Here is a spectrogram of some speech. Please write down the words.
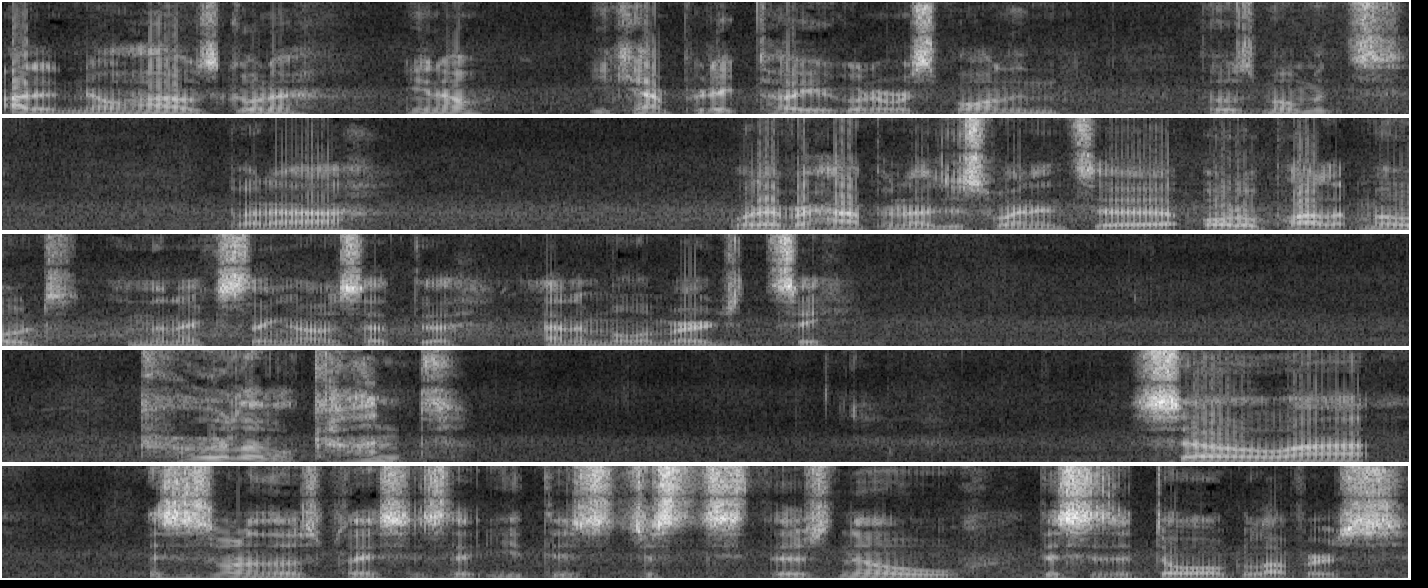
I didn't know how I was gonna, you know, you can't predict how you're gonna respond in those moments. But uh whatever happened, I just went into autopilot mode and the next thing I was at the animal emergency. Poor little cunt. So uh this is one of those places that you there's just there's no this is a dog lovers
